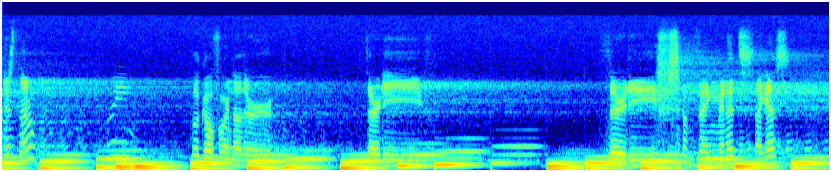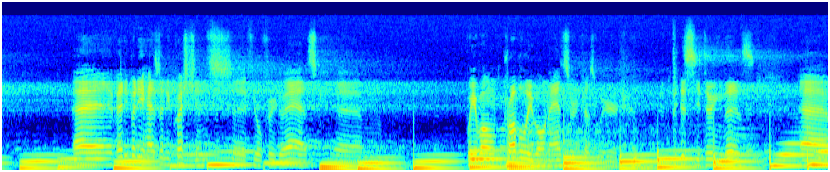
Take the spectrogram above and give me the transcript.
Minutes now. We'll go for another 30, 30 something minutes, I guess. Uh, if anybody has any questions, uh, feel free to ask. Um, we won't probably won't answer because we're busy doing this. Um,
